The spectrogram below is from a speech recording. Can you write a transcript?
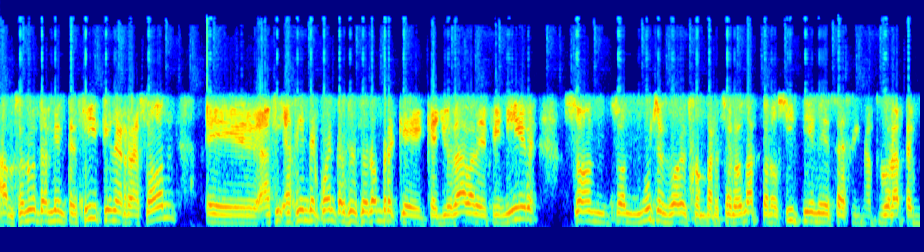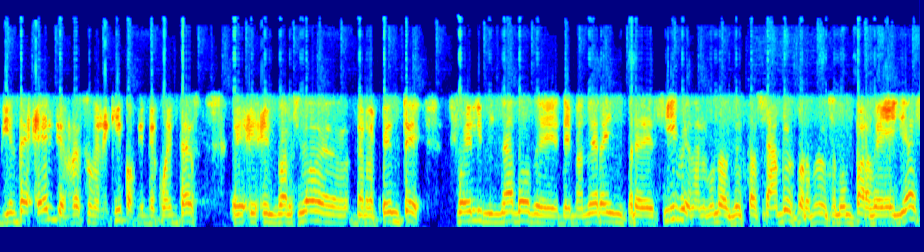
Absolutamente sí, tiene razón. Eh, a, a, fin de cuentas es el hombre que, que, ayudaba a definir. Son, son muchos goles con Barcelona, pero sí tiene esa asignatura pendiente él y el resto del equipo. A fin de cuentas, eh, el Barcelona de, repente fue eliminado de, de manera impredecible en algunas de estas Champions, por lo menos en un par de ellas.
